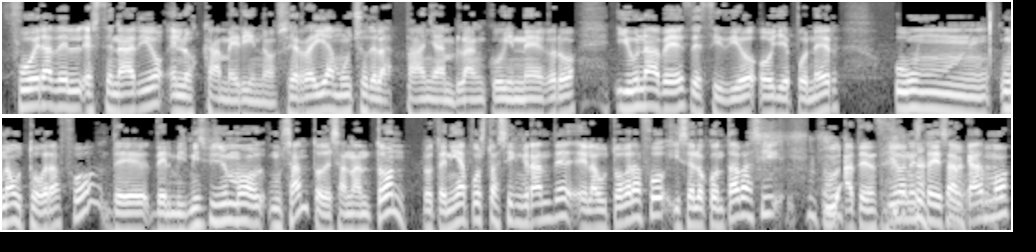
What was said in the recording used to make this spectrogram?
fuera del escenario en los camerinos. Se reía mucho de la España en blanco y negro y una vez decidió, oye, poner un, un autógrafo del mismísimo un santo, de San Antón. Lo tenía puesto así en grande el autógrafo y se lo contaba así, atención este sarcasmo,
